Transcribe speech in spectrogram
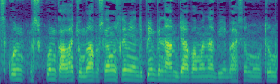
Meskipun, meskipun kalah jumlah pasukan muslim yang dipimpin Hamzah paman Nabi berhasil memukul,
